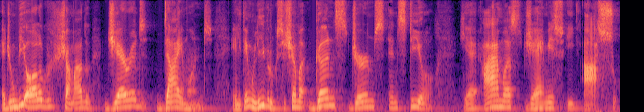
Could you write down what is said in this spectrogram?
é de um biólogo chamado Jared Diamond. Ele tem um livro que se chama Guns, Germs and Steel, que é Armas, Germes e Aço,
